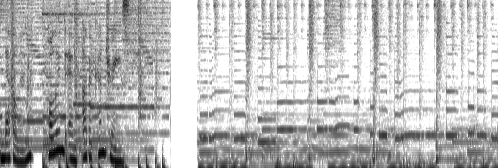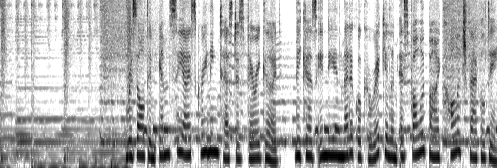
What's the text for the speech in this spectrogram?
Netherlands, Poland and other countries. Result in MCI screening test is very good because Indian medical curriculum is followed by college faculty.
